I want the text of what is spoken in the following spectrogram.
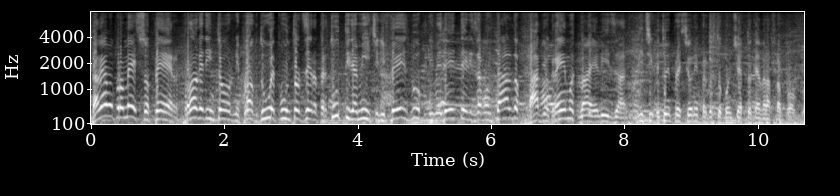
L'avevamo promesso per Prog e dintorni, Prog 2.0 per tutti gli amici di Facebook, li vedete, Elisa Montaldo, Fabio Gremo. Vai Elisa, dici le tue impressioni per questo concerto che avrà fra poco.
